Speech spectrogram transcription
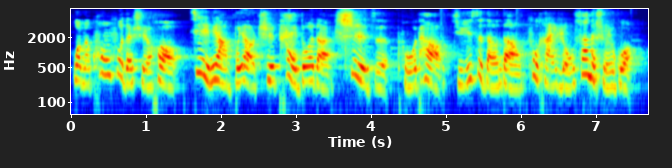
我们空腹的时候，尽量不要吃太多的柿子、葡萄、橘子等等富含鞣酸的水果，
